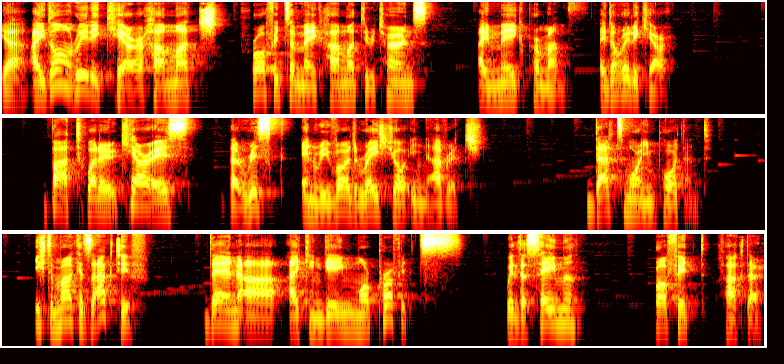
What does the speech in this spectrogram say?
Yeah, I don't really care how much profits I make, how much returns I make per month. I don't really care. But what I care is the risk and reward ratio in average. That's more important. If the market's active, then uh, I can gain more profits with the same profit factor.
